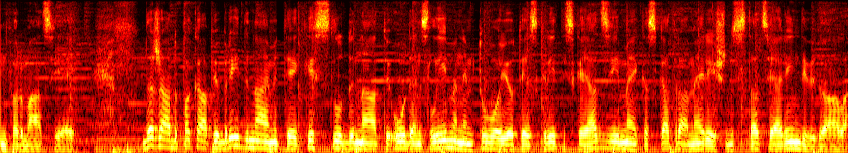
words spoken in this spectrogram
informācijai. Dažādu pakāpju brīdinājumi tiek izsludināti ūdens līmenim, tuvojoties kritiskai atzīmē, kas katrā mērīšanas stacijā ir individuāla.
